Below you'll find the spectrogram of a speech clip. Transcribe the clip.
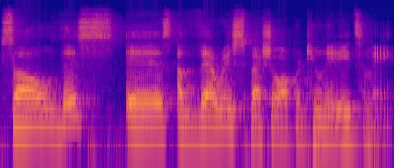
So, this is a very special opportunity to me.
